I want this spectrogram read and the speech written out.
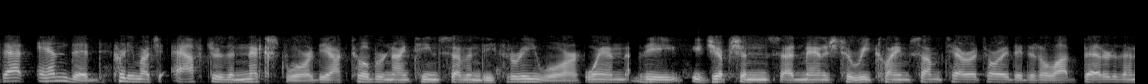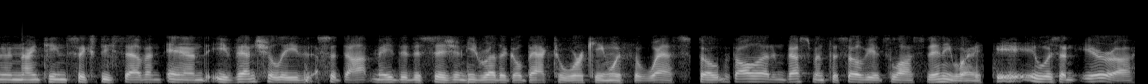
That ended pretty much after the next war, the October 1973 war, when the Egyptians had managed to reclaim some territory. They did a lot better than in 1967. And eventually, Sadat made the decision he'd rather go back to working with the West. So, with all that investment the Soviets lost anyway, it was an era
